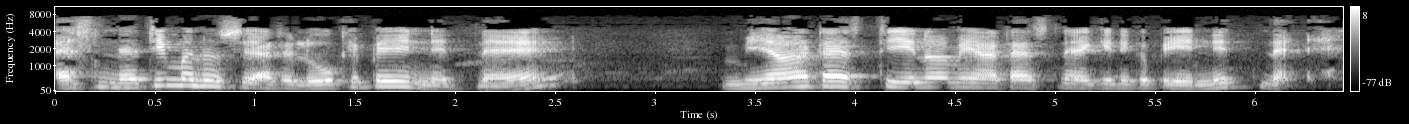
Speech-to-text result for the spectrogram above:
ඇස් නැති මිනිසයාට ලෝකෙ පේන්නේත් නැහැ. මෙයාට ඇස් තියෙනවා මෙයාට ඇස් නැහැ කියන එක පේන්නේත් නැහැ.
